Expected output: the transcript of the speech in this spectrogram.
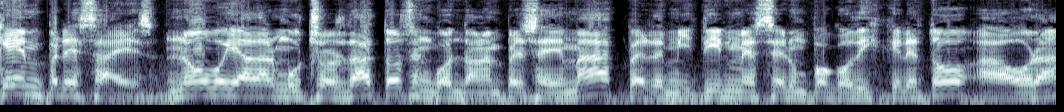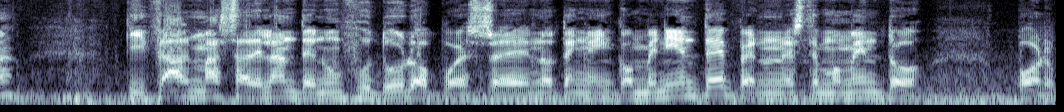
¿Qué empresa es? No voy a dar muchos datos en cuanto a la empresa y demás, permitirme ser un poco discreto ahora. Quizás más adelante en un futuro pues eh, no tenga inconveniente, pero en este momento, por,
